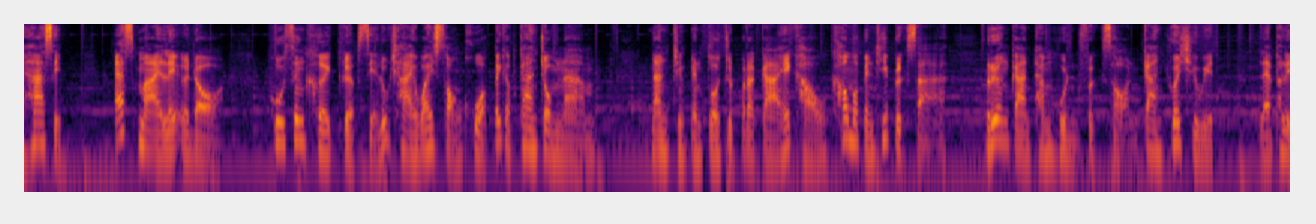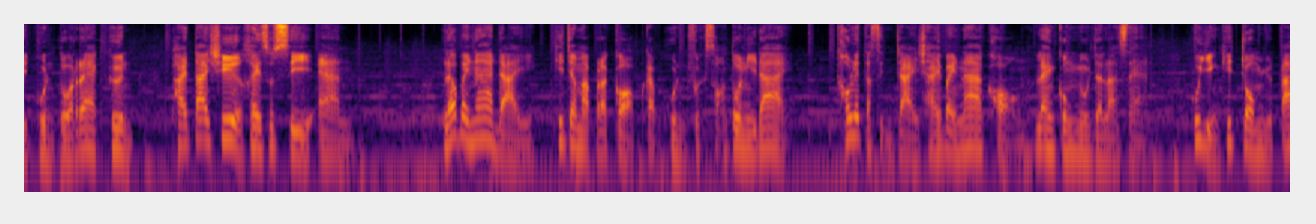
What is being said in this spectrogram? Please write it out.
1950 แอสไมล์เลเอดอร์ผู้ซึ่งเคยเกือบเสียลูกชายไว้สองขวบไปกับการจมน้ำนั่นจึงเป็นตัวจุดประกายให้เขาเข้ามาเป็นที่ปรึกษา เรื่องการทำหุ่นฝึกสอนการช่วยชีวิต และผลิตหุ่นตัวแรกขึ้น ภายใต้ชื่อเคซุซีแอนแล้วใบหน้าใดที่จะมาประกอบกับหุ่นฝึกสอนตัวนี้ได้ เขาเลยตัดสินใจใช้ใบหน้าของแลงกงนูเดลาแซน ผู้หญิงที่จมอยู่ใต้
